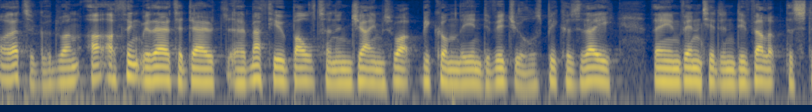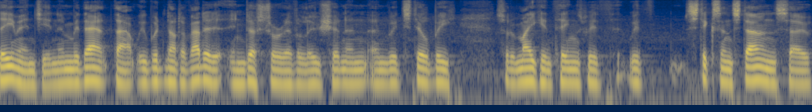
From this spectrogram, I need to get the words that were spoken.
Oh, that's a good one. I, I think without a doubt, uh, Matthew Boulton and James Watt become the individuals because they they invented and developed the steam engine, and without that, we would not have had an industrial revolution, and, and we'd still be sort of making things with, with sticks and stones. So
